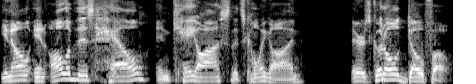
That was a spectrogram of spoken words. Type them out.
You know, in all of this hell and chaos that's going on, there's good old Dofo.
